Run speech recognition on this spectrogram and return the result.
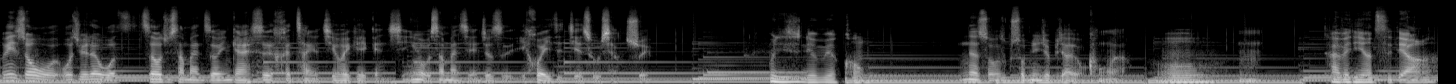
我跟你说，我我觉得我之后去上班之后，应该是很常有机会可以更新，因为我上班时间就是会一直接触香水。问题是你有没有空？那时候说不定就比较有空了。哦，嗯，咖啡厅要辞掉了？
